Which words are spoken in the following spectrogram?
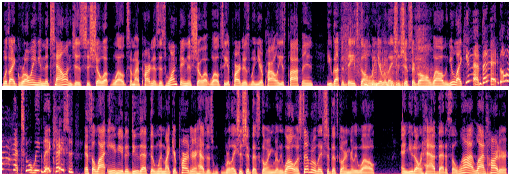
Was i growing in the challenges to show up well to my partners? It's one thing to show up well to your partners when your poly is popping you got the dates going your relationships are going well and you're like yeah man going on that two week vacation. It's a lot easier to do that than when like your partner has this relationship that's going really well or a several relationship that's going really well and you don't have that, it's a lot, lot mm-hmm. harder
